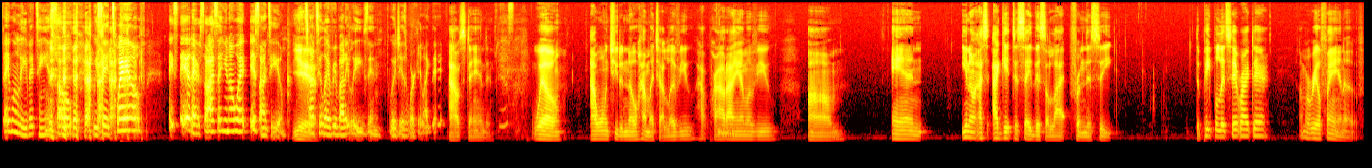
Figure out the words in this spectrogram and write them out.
They want to leave at ten, so we said twelve. They still there, so I said, you know what? It's until Yeah. until everybody leaves, and we'll just work it like that. Outstanding. Yes. Well, I want you to know how much I love you, how proud I am of you. Um and you know, I, I get to say this a lot from this seat. The people that sit right there, I'm a real fan of.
